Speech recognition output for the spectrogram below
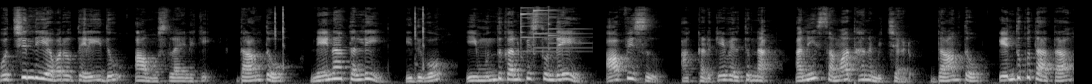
వచ్చింది ఎవరో తెలియదు ఆ ముసలాయనకి. దాంతో నేనా తల్లి ఇదిగో ఈ ముందు కనిపిస్తుందే ఆఫీసు అక్కడికే వెళ్తున్నా అని సమాధానమిచ్చాడు. దాంతో ఎందుకు తాత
